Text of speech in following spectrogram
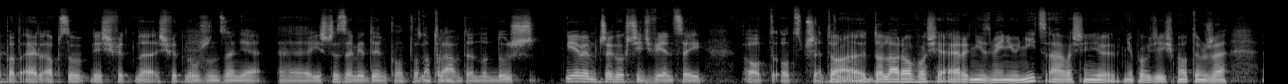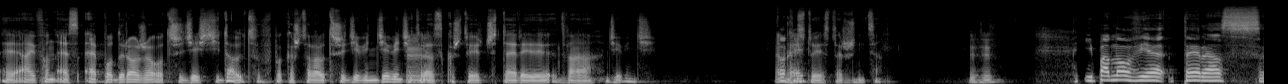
iPad Air absolutnie świetne, świetne urządzenie. E, jeszcze z M1 to, to naprawdę, no już nie wiem czego chcieć więcej od, od sprzętu. To no. dolarowo się R nie zmienił nic, a właśnie nie, nie powiedzieliśmy o tym, że e, iPhone SE podrożał o 30 dolców, bo kosztował 399, a mm. teraz kosztuje 429. Okay. Więc tu jest ta różnica. Mhm. I panowie, teraz y,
